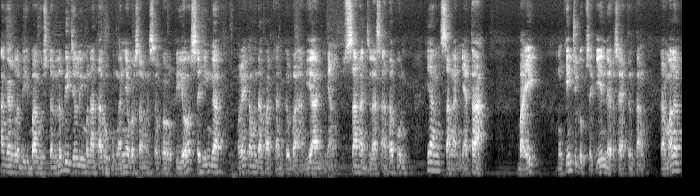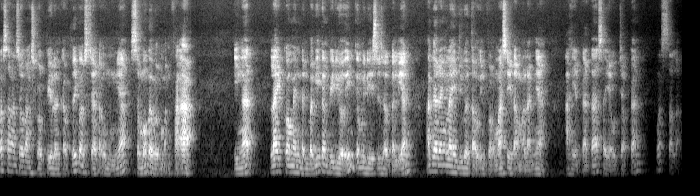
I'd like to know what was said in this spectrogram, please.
agar lebih bagus dan lebih jeli menata hubungannya bersama Scorpio sehingga mereka mendapatkan kebahagiaan yang sangat jelas ataupun yang sangat nyata. Baik, mungkin cukup sekian dari saya tentang ramalan pasangan seorang Scorpio dan Capricorn secara umumnya. Semoga bermanfaat. Ingat, like, komen, dan bagikan video ini ke media sosial kalian agar yang lain juga tahu informasi ramalannya. Akhir kata saya ucapkan wassalam.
